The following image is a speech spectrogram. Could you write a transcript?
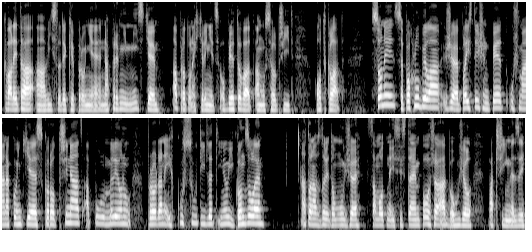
kvalita a výsledek je pro ně na prvním místě a proto nechtěli nic obětovat a musel přijít odklad. Sony se pochlubila, že PlayStation 5 už má na kontě skoro 13,5 milionů prodaných kusů této nové konzole, a to navzdory tomu, že samotný systém pořád bohužel patří mezi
